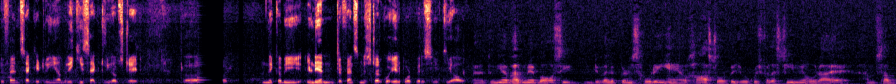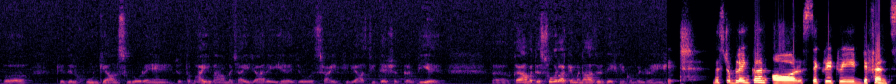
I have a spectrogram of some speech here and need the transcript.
डिफेंस सेक्रेटरी या अमेरिकी सेक्रेटरी ऑफ़ स्टेट ने कभी इंडियन डिफेंस मिनिस्टर को एयरपोर्ट पर रिसीव किया हो? दुनिया भर में बहुत सी डेवलपमेंट्स हो रही हैं और ख़ास तौर पे जो कुछ फ़लस्तीन में हो रहा है, हम सब के दिल खून के आँसू रो रहे हैं। जो तबाही वहाँ मचाई जा रही है, जो इसराइल की रियासती दहशत गर्दी है क़यामत सुगरा के मनाजिर देखने को मिल रहे हैं। मिस्टर ब्लिंकन और secretary defence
